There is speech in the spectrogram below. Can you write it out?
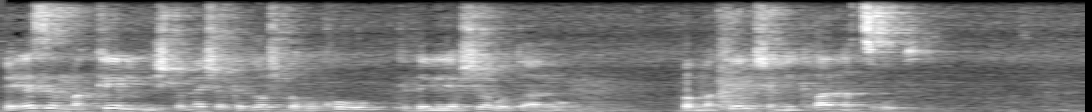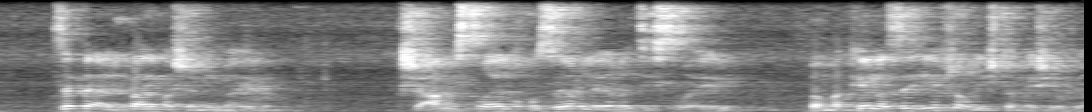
באיזה מקל משתמש הקדוש ברוך הוא כדי ליישר אותנו? במקל שנקרא נצרות. זה באלפיים השנים האלה. כשעם ישראל חוזר לארץ ישראל, במקל הזה אי אפשר להשתמש יותר,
